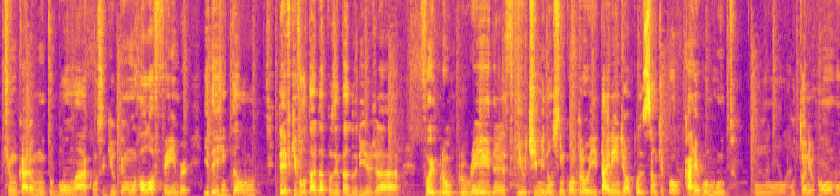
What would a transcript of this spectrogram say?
Tinha um cara muito bom lá, conseguiu ter um Hall of Famer, e desde então teve que voltar da aposentadoria já, foi pro, pro Raiders, e o time não se encontrou. E Tyrande é uma posição que, pô, carregou muito o, o Tony Romo,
